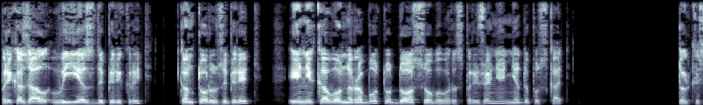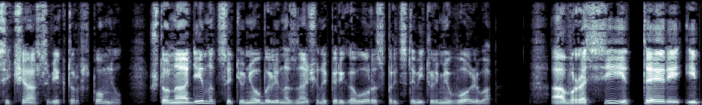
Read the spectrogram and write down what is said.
приказал въезды перекрыть, контору запереть и никого на работу до особого распоряжения не допускать. Только сейчас Виктор вспомнил, что на одиннадцать у него были назначены переговоры с представителями Вольво, а в России Терри и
